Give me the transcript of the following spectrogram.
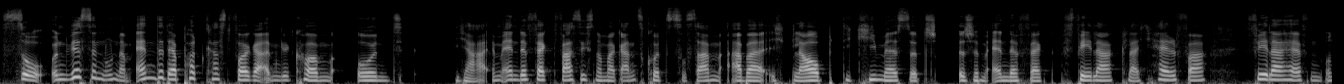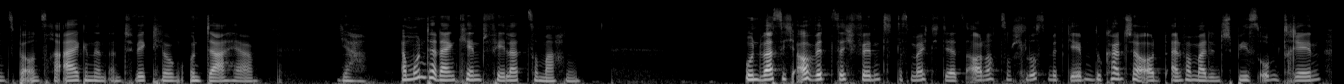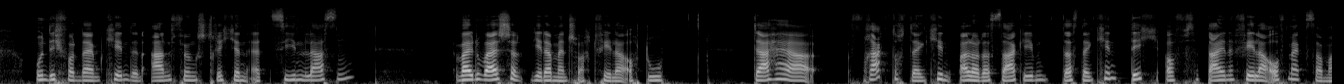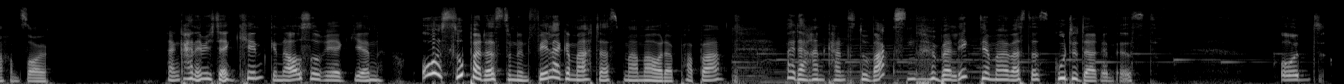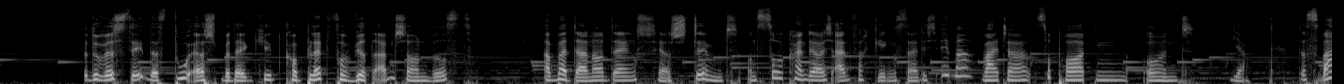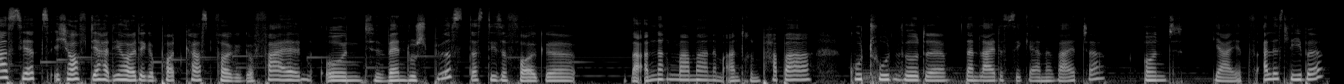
So, und wir sind nun am Ende der Podcast-Folge angekommen und ja, im Endeffekt fasse ich es nochmal ganz kurz zusammen, aber ich glaube, die Key Message ist im Endeffekt Fehler gleich Helfer. Fehler helfen uns bei unserer eigenen Entwicklung und daher, ja, ermunter dein Kind, Fehler zu machen. Und was ich auch witzig finde, das möchte ich dir jetzt auch noch zum Schluss mitgeben, du kannst ja auch einfach mal den Spieß umdrehen und dich von deinem Kind in Anführungsstrichen erziehen lassen, weil du weißt ja, jeder Mensch macht Fehler, auch du. Daher frag doch dein Kind mal oder sag ihm, dass dein Kind dich auf deine Fehler aufmerksam machen soll. Dann kann nämlich dein Kind genauso reagieren. Oh, super, dass du einen Fehler gemacht hast, Mama oder Papa. Weil daran kannst du wachsen. Überleg dir mal, was das Gute darin ist. Und du wirst sehen, dass du erstmal dein Kind komplett verwirrt anschauen wirst aber dann auch denkst, ja stimmt. Und so könnt ihr euch einfach gegenseitig immer weiter supporten. Und ja, das war's jetzt. Ich hoffe, dir hat die heutige Podcast-Folge gefallen. Und wenn du spürst, dass diese Folge einer anderen Mama, einem anderen Papa gut tun würde, dann leitest sie gerne weiter. Und ja, jetzt alles Liebe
